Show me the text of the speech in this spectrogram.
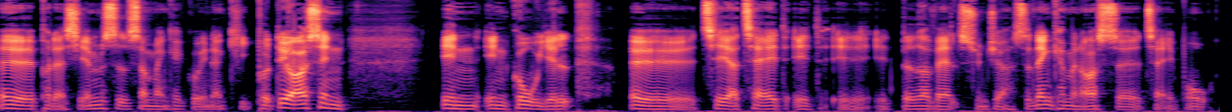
øh, på deres hjemmeside, som man kan gå ind og kigge på. Det er også en, en, en god hjælp øh, til at tage et, et, et, et bedre valg, synes jeg. Så den kan man også øh, tage i brug.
